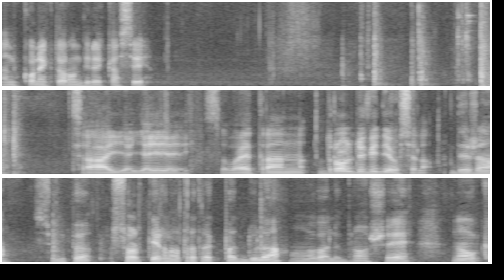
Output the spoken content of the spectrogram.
un connecteur on dirait cassé. Aïe aïe aïe aïe Ça va être un drôle de vidéo celle-là. Déjà, si on peut sortir notre trackpad de là, on va le brancher. Donc,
